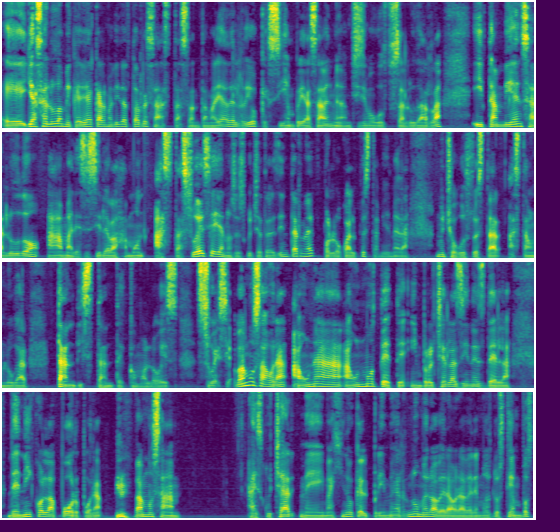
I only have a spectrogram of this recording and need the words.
Eh, ya saludo a mi querida Carmelita Torres hasta Santa María del Río, que siempre ya saben, me da muchísimo gusto saludarla. Y también saludo a María Cecilia Bajamón hasta Suecia, ya nos escucha a través de internet, por lo cual pues también me da mucho gusto estar hasta un lugar tan distante como lo es Suecia. Vamos ahora a, una, a un motete, Imbrochelas Dines de la de Nicola Pórpora. Vamos a a escuchar, me imagino que el primer número, a ver, ahora veremos los tiempos,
